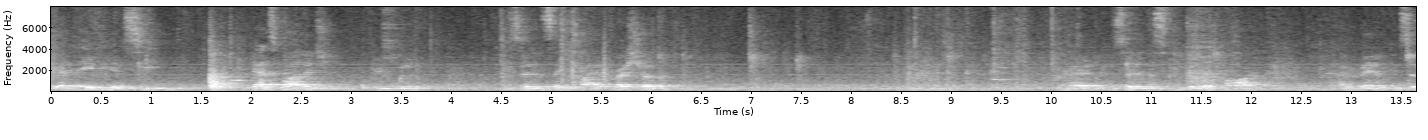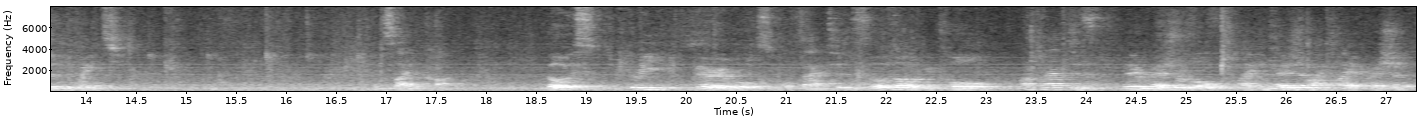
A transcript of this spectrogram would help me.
We have A, B, and C. Gas mileage, we would consider, say, tire pressure. We may have considered the speed of the car, and we may have considered the weight inside the car. Those three variables or factors, those are what we call are factors. They're measurable. I can measure my tire pressure.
